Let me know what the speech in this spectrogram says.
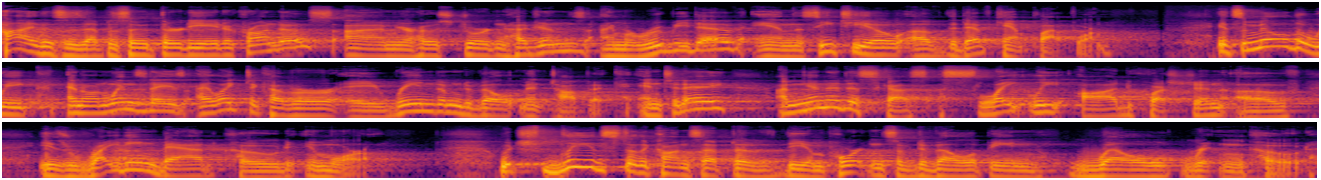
Hi, this is episode 38 of Crondose. I'm your host, Jordan Hudgens. I'm a Ruby dev and the CTO of the DevCamp platform. It's the middle of the week, and on Wednesdays, I like to cover a random development topic. And today, I'm going to discuss a slightly odd question of, is writing bad code immoral? Which leads to the concept of the importance of developing well-written code.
